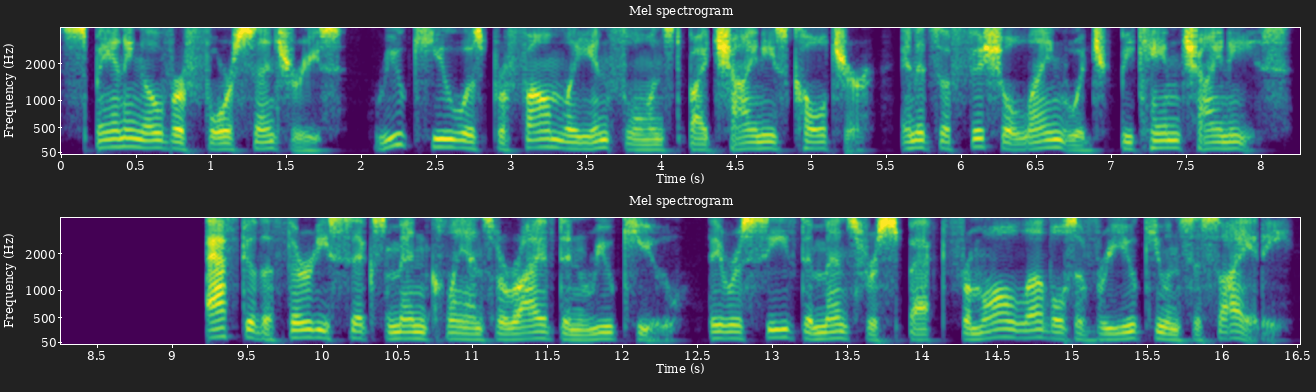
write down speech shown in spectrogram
spanning over four centuries, Ryukyu was profoundly influenced by Chinese culture, and its official language became Chinese. After the 36 Min clans arrived in Ryukyu, they received immense respect from all levels of Ryukyuan society,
